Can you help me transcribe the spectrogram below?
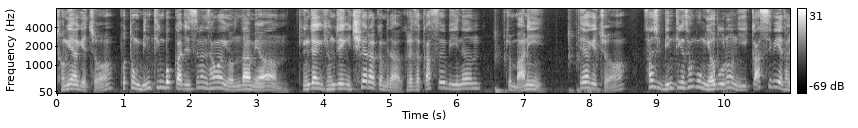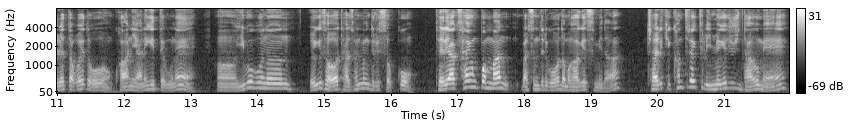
정해야겠죠. 보통 민팅복까지 쓰는 상황이 온다면 굉장히 경쟁이 치열할 겁니다. 그래서 가스비는 좀 많이 해야겠죠. 사실 민팅 성공 여부는 이 가스비에 달렸다고 해도 과언이 아니기 때문에 어, 이 부분은 여기서 다 설명드릴 수 없고 대략 사용법만 말씀드리고 넘어가겠습니다. 자 이렇게 컨트랙트를 입력해 주신 다음에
